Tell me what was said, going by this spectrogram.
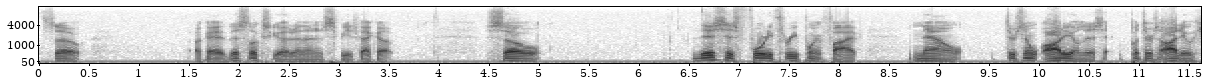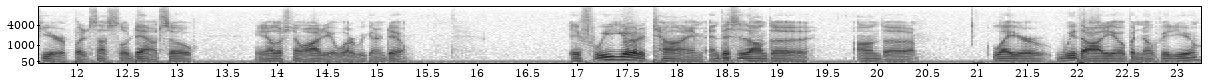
So, okay, this looks good, and then it speeds back up. So, this is 43.5. Now, there's no audio in this, but there's audio here, but it's not slowed down. So, you know, there's no audio. What are we gonna do? If we go to time, and this is on the on the layer with audio but no video.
